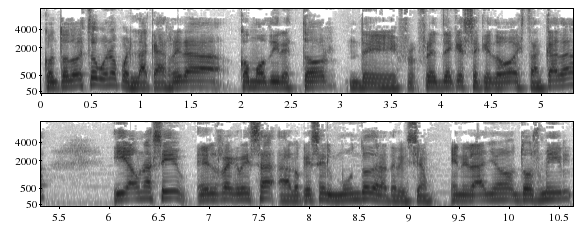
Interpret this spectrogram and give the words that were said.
Con todo esto, bueno, pues la carrera como director de Fred Decker se quedó estancada y aún así él regresa a lo que es el mundo de la televisión. En el año 2000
